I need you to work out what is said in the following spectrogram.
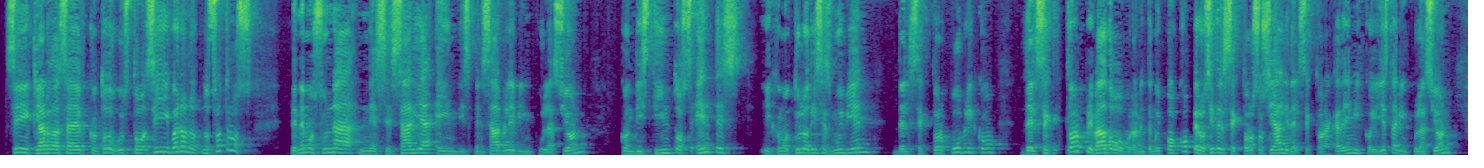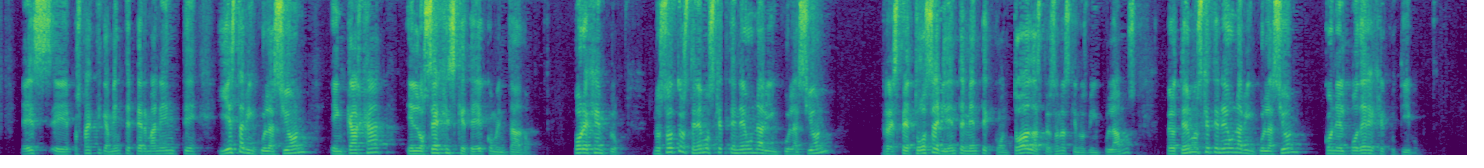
Sí, claro, Dazaev, con todo gusto. Sí, bueno, nosotros tenemos una necesaria e indispensable vinculación con distintos entes y como tú lo dices muy bien, del sector público, del sector privado, probablemente muy poco, pero sí del sector social y del sector académico. Y esta vinculación es eh, pues prácticamente permanente y esta vinculación encaja en los ejes que te he comentado. Por ejemplo, nosotros tenemos que tener una vinculación respetuosa, evidentemente, con todas las personas que nos vinculamos, pero tenemos que tener una vinculación con el Poder Ejecutivo.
